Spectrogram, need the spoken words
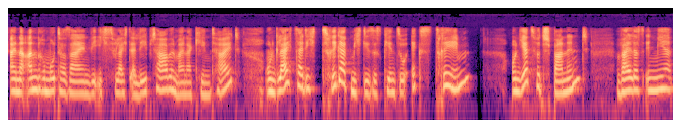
eine andere Mutter sein, wie ich es vielleicht erlebt habe in meiner Kindheit. Und gleichzeitig triggert mich dieses Kind so extrem. Und jetzt wird spannend, weil das in mir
